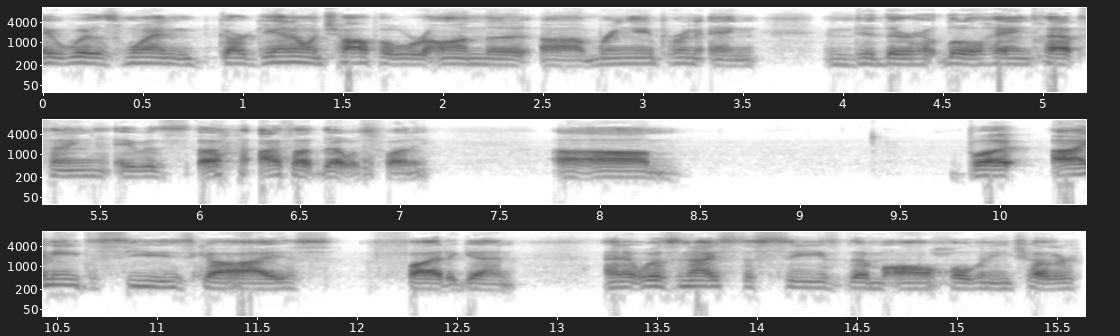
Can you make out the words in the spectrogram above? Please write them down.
It was when Gargano and Ciampa were on the um, ring apron and, and did their little hand clap thing. It was uh, I thought that was funny. Um, but I need to see these guys fight again, and it was nice to see them all holding each other,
